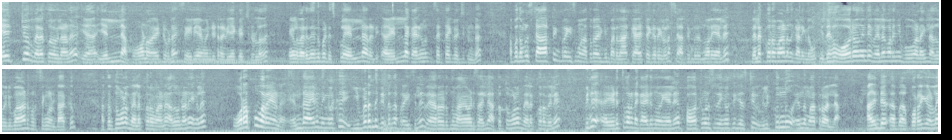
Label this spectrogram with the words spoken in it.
ഏറ്റവും വിലക്കുറവിലാണ് എല്ലാം ഓണമായിട്ട് ഇവിടെ സെയിൽ ചെയ്യാൻ വേണ്ടിയിട്ട് റെഡിയാക്കി വെച്ചിട്ടുള്ളത്. നിങ്ങൾ വരുന്നതിന് മുമ്പ് ഡിസ്പ്ലേ എല്ലാം റെഡി എല്ലാ കാര്യങ്ങളും സെറ്റാക്കി വെച്ചിട്ടുണ്ട്. അപ്പോൾ നമ്മൾ സ്റ്റാർട്ടിംഗ് പ്രൈസ് മാത്രമായിരിക്കും പറയുന്നത്. ആ കാറ്റഗറിയുള്ള സ്റ്റാർട്ടിംഗ് പ്രൈസ് എന്ന് പറഞ്ഞാൽ വിലക്കുറവാണെന്ന് കാണിക്കുന്നത് ഇദ്ദേഹം ഓരോന്നിന്റെ വില പറഞ്ഞ് പോവുകയാണെങ്കിൽ അത് ഒരുപാട് പ്രശ്നങ്ങൾ ഉണ്ടാക്കും അത്രത്തോളം വിലക്കുറവാണ്. അതുകൊണ്ടാണ് ഞങ്ങൾ ഉറപ്പ് പറയാണ്. എന്തായാലും നിങ്ങൾക്ക് ഇവിടെ നിന്ന് കിട്ടുന്ന പ്രൈസിൽ വേറെ ഒരിടത്ത് വാങ്ങാൻ വേണ്ടി സാധിക്കില്ല. അത്രത്തോളം വിലക്കുറവിൽ പിന്നെ എടുത്തു പറയേണ്ട കാര്യം എന്ന് പറഞ്ഞാൽ പവർ ടൂൾസ് നിങ്ങൾക്ക് ജസ്റ്റ് വിൽക്കുന്നു എന്ന് മാത്രമല്ല. അതിന്റെ പുറകെയുള്ള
